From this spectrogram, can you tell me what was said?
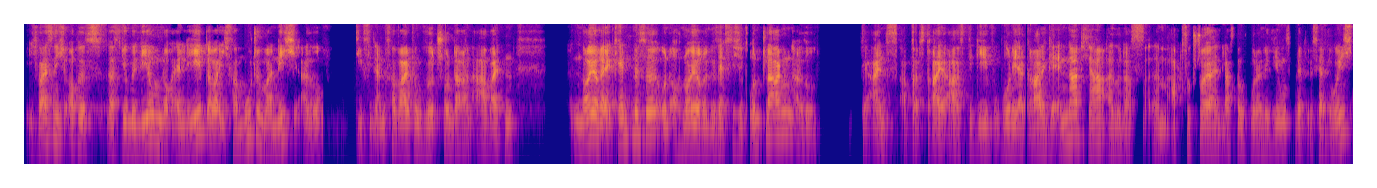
ich weiß nicht, ob es das Jubiläum noch erlebt, aber ich vermute mal nicht. Also die Finanzverwaltung wird schon daran arbeiten, neuere Erkenntnisse und auch neuere gesetzliche Grundlagen, also der 1 Absatz 3 ASDG wurde ja gerade geändert, ja, also das ähm, Abzugsteuerentlastungsmodernisierungsgesetz ist ja durch.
